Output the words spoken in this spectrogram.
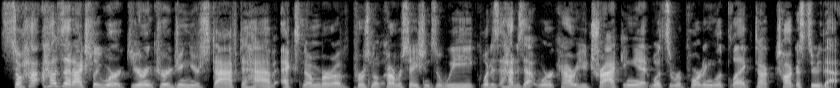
So how, how does that actually work? You're encouraging your staff to have X number of personal conversations a week. What is how does that work? How are you tracking it? What's the reporting look like? Talk talk us through that.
